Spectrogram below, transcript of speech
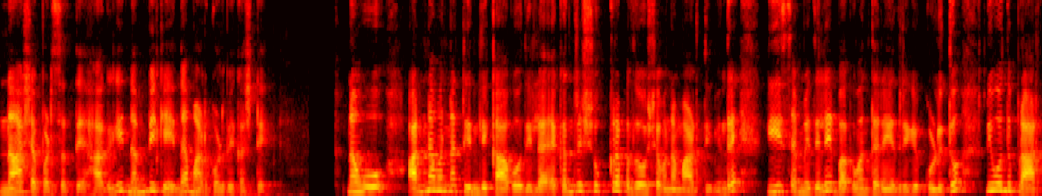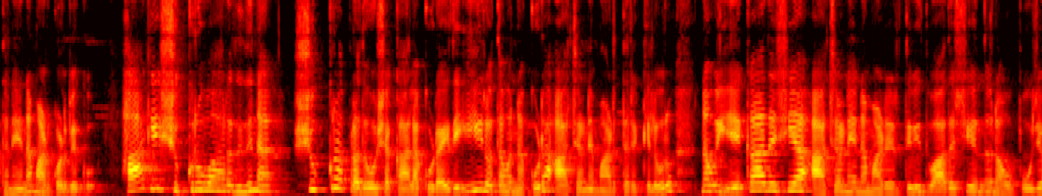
ನಾಶಪಡಿಸುತ್ತೆ. ಹಾಗಾಗಿ ನಂಬಿಕೆಯಿಂದ ಮಾಡ್ಕೊಳ್ಬೇಕಷ್ಟೆ. ನಾವು ಅನ್ನವನ್ನು ತಿನ್ನಲಿಕ್ಕಾಗೋದಿಲ್ಲ ಯಾಕಂದರೆ ಶುಕ್ರ ಪ್ರದೋಷವನ್ನು ಮಾಡ್ತೀವಿ. ಅಂದರೆ ಈ ಸಮಯದಲ್ಲಿ ಭಗವಂತನ ಎದುರಿಗೆ ಕುಳಿತು ನೀವೊಂದು ಪ್ರಾರ್ಥನೆಯನ್ನು ಮಾಡಿಕೊಳ್ಬೇಕು. ಹಾಗೆ ಶುಕ್ರವಾರದ ದಿನ ಶುಕ್ರ ಪ್ರದೋಷ ಕಾಲ ಕೂಡ ಇದೆ. ಈ ವ್ರತವನ್ನು ಕೂಡ ಆಚರಣೆ ಮಾಡ್ತಾರೆ ಕೆಲವರು. ನಾವು ಏಕಾದಶಿಯ ಆಚರಣೆಯನ್ನು ಮಾಡಿರ್ತೀವಿ. ದ್ವಾದಶಿಯಂದು ನಾವು ಪೂಜೆ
